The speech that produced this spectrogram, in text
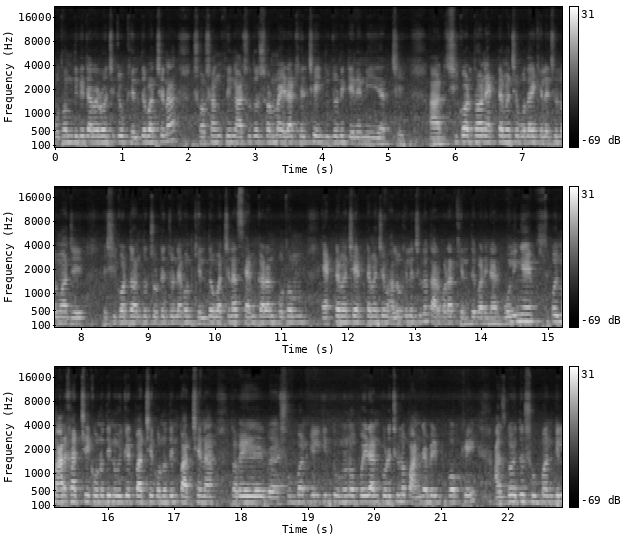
প্রথম দিকে যারা রয়েছে কেউ খেলতে পারছে না। শশাঙ্ক সিং আশুতোষ শর্মা এরা খেলছে, এই দুজনই টেনে নিয়ে যাচ্ছে। আর শিকর ধন একটা ম্যাচে বোধহয় খেলেছিল মাঝে। শিকর ধন তো চোটের জন্য এখন খেলতেও পারছে না। স্যাম কারান প্রথম একটা ম্যাচে একটা ম্যাচে ভালো খেলেছিল, তারপর আর খেলতে পারি না আর বোলিংয়ে ওই মার খাচ্ছে কোনো দিন উইকেট পাচ্ছে কোনো দিন পাচ্ছে না। তবে শুভমান গিল কিন্তু উননব্বই রান করেছিল পাঞ্জাবের বিপক্ষেই আজকে হয়তো শুভমান গিল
